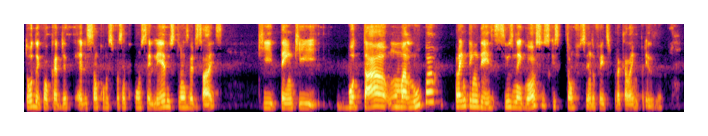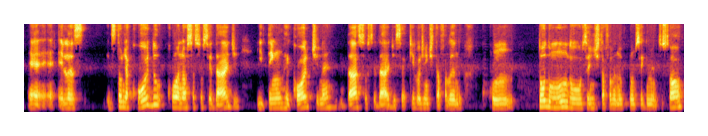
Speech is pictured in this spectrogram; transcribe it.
toda e qualquer eles são como se fossem conselheiros transversais que tem que botar uma lupa para entender se os negócios que estão sendo feitos por aquela empresa é, elas eles estão de acordo com a nossa sociedade e tem um recorte né, da sociedade, se aquilo a gente está falando com todo mundo ou se a gente está falando com um segmento só.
